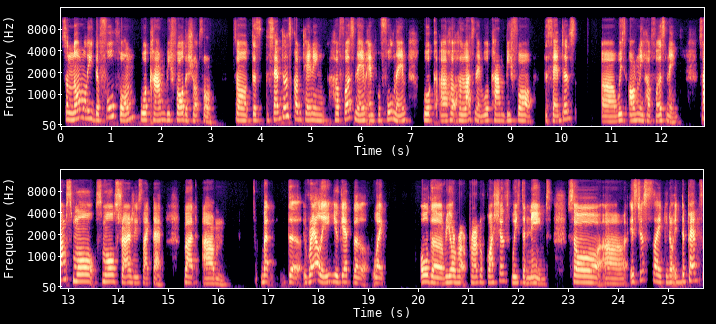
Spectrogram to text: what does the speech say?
So normally the full form will come before the short form. So the, the sentence containing her first name and her full name will uh, her, her last name will come before the sentence uh, with only her first name. Some small small strategies like that, but um, but the rarely you get the like all the real part of questions with the names. So uh, it's just like, you know, it depends,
